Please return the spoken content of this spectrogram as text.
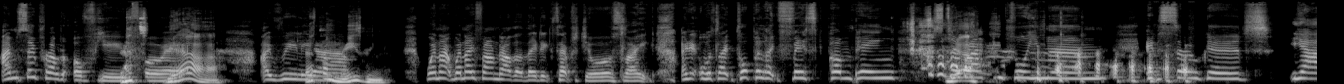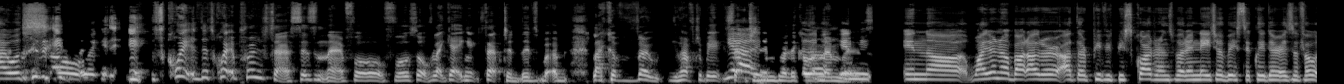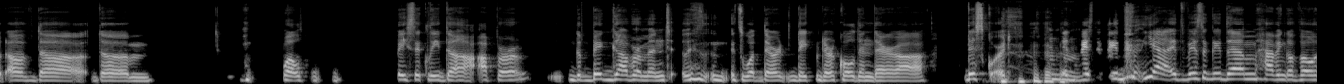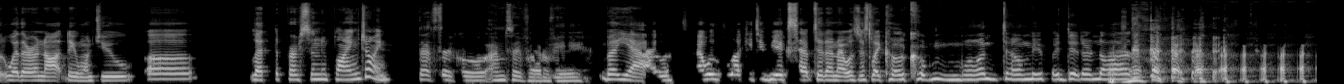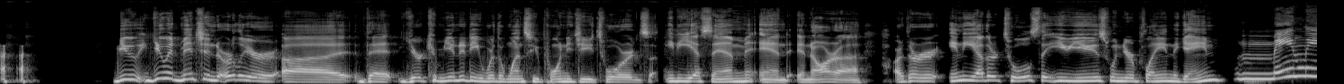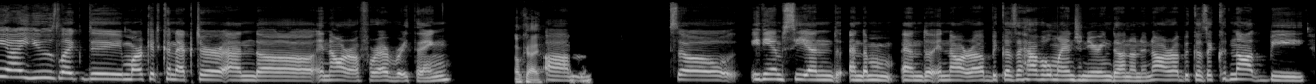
I'm so proud of you That's for it. yeah. I really That's am. amazing. When I when I found out that they'd accepted you, I was like, I, it was like proper like fist pumping. So Yeah. happy for you, man. It's so good. Yeah, I was Because so like, It's quite there's quite a process, isn't there, for for sort of like getting accepted. There's um, like a vote. You have to be Yeah, accepted in by the current uh, members. In uh well, I don't know about other other PvP squadrons, but in NATO basically there is a vote of the the um, well basically the upper the big government it's what they're they, they're called in their uh Discord. It's basically yeah, it's basically them having a vote whether or not they want to uh let the person applying join. That's so cool. I'm so proud of you. But yeah, I was I was lucky to be accepted and I was just like, oh come on, tell me if I did or not. you you had mentioned earlier uh, that your community were the ones who pointed you towards EDSM and Inara. Are there any other tools that you use when you're playing the game? Mainly, I use like the Market Connector and uh, Inara for everything. Okay. Um, so EDMC and and the and Inara because I have all my engineering done on Inara because I could not be,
